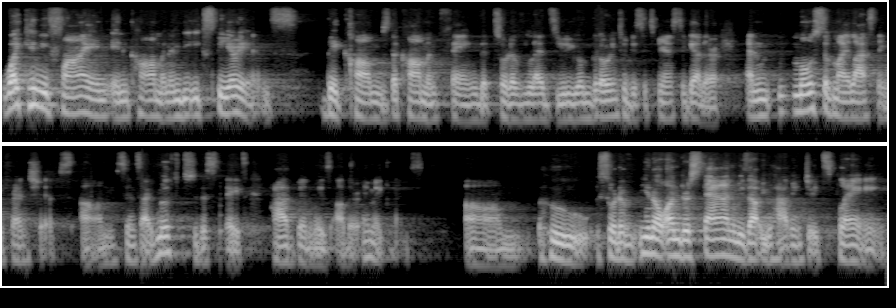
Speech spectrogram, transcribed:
what can you find in common, and the experience becomes the common thing that sort of leads you. You're going through this experience together, and most of my lasting friendships um, since I've moved to the states have been with other immigrants um, who sort of you know understand without you having to explain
